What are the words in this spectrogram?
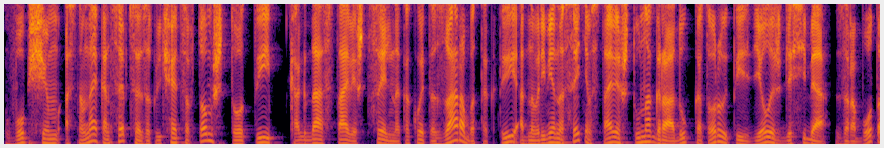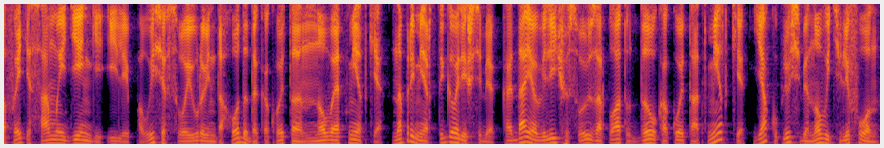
В общем, основная концепция заключается в том, что ты, когда ставишь цель на какой-то заработок, ты одновременно с этим ставишь ту награду, которую ты сделаешь для себя, заработав эти самые деньги или повысив свой уровень дохода до какой-то новой отметки. Например, ты говоришь себе, когда я увеличу свою зарплату до какой-то отметки, я куплю себе новый телефон.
